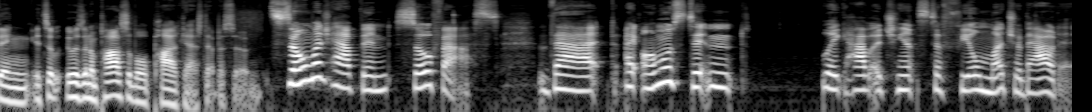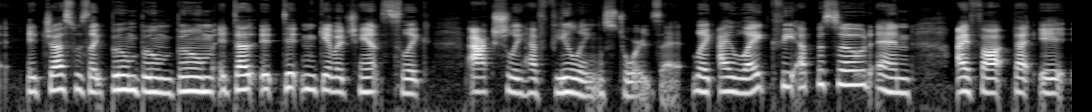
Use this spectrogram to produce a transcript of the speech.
thing. It's a, it was an impossible podcast episode. so much happened so fast that I almost didn't like have a chance to feel much about it. It just was like boom boom boom. It does it didn't give a chance to like actually have feelings towards it. Like I like the episode and I thought that it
